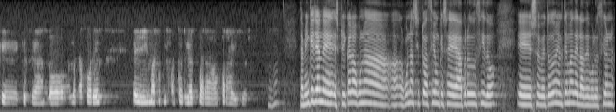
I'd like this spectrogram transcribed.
que, que sean lo, lo mejores eh, y más satisfactorias para, para ellos. También querían eh, explicar alguna, alguna situación que se ha producido, eh, sobre todo en el tema de la devolución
